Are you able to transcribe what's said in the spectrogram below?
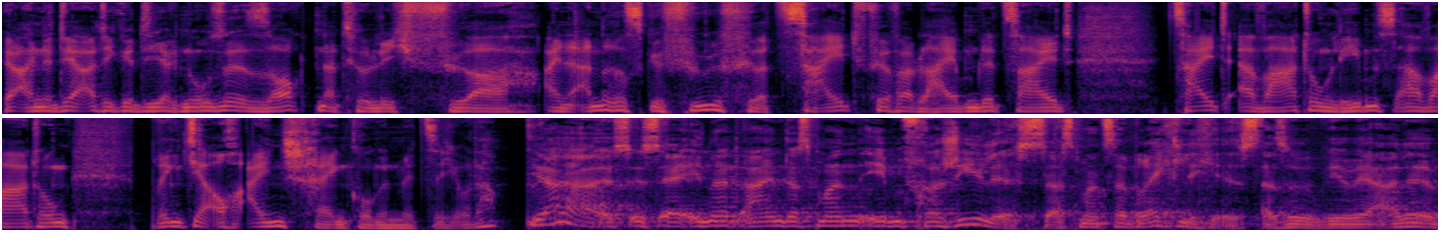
Ja, eine derartige Diagnose sorgt natürlich für ein anderes Gefühl, für Zeit, für verbleibende Zeit. Zeiterwartung, Lebenserwartung bringt ja auch Einschränkungen mit sich, oder? Ja, es ist, erinnert einen, dass man eben fragil ist, dass man zerbrechlich ist. Also wir, wir alle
